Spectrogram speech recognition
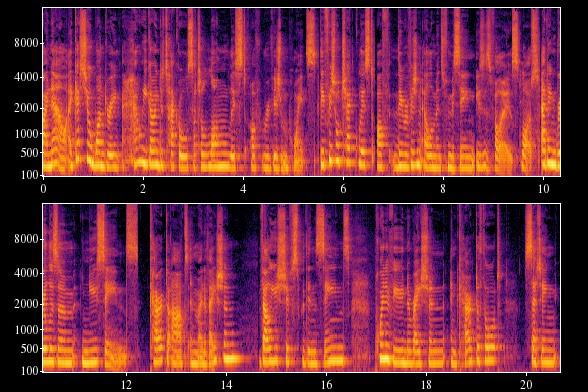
By now, I guess you're wondering how are we going to tackle such a long list of revision points? The official checklist of the revision elements for missing is as follows. Plot, adding realism, new scenes, character arcs and motivation, value shifts within scenes, point of view, narration, and character thought, setting,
